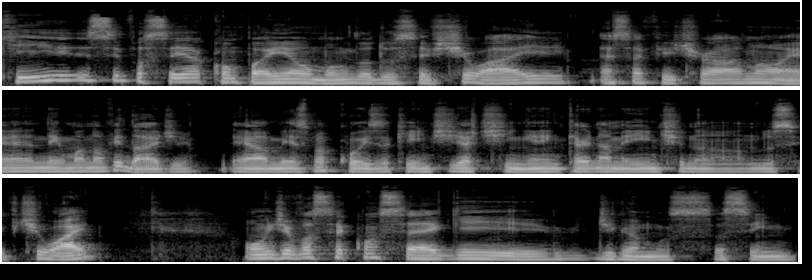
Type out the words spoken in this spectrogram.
Que se você acompanha o mundo do SwiftUI, essa feature não é nenhuma novidade. É a mesma coisa que a gente já tinha internamente no, no SwiftUI, onde você consegue, digamos assim,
